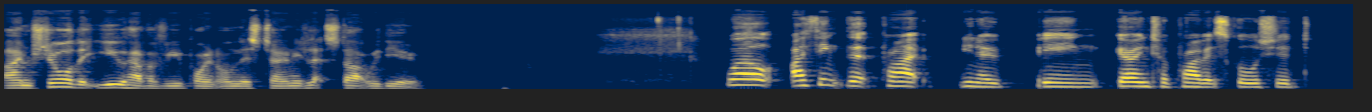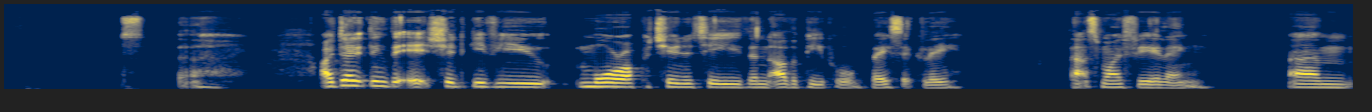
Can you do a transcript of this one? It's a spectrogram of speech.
I'm sure that you have a viewpoint on this, Tony. Let's start with you. Well, I think that pri- you know being going to a private school should uh, I don't think that it should give you more opportunity than other people, basically. That's my feeling. Um,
